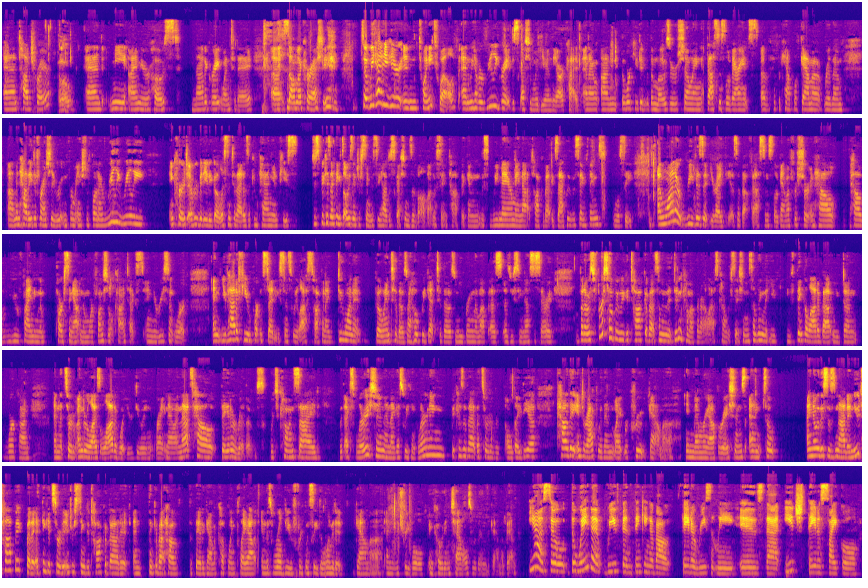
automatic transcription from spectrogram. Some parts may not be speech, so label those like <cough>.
and Todd Troyer. Hello. And me, I'm your host. Not a great one today, uh, Salma Qureshi. So we had you here in 2012, and we have a really great discussion with you in the archive, and I, on the work you did with the Moser, showing fast and slow variants of hippocampal gamma rhythm, um, and how they differentiate root information flow. And I really, really encourage everybody to go listen to that as a companion piece just because I think it's always interesting to see how discussions evolve on the same topic. And this, we may or may not talk about exactly the same things. We'll see. I want to revisit your ideas about fast and slow gamma for sure and how, how you're finding them parsing out in a more functional context in your recent work. And you've had a few important studies since we last talked, and I do want to go into those. And I hope we get to those and you bring them up as, as you see necessary. But I was first hoping we could talk about something that didn't come up in our last conversation, something that you, you think a lot about and you've done work on and that sort of underlies a lot of what you're doing right now. And that's how theta rhythms, which coincide with exploration and I guess we think learning because of that, that's sort of an old idea, how they interact with and might recruit gamma in memory operations. And so I know this is not a new topic, but I think it's sort of interesting to talk about it and think about how the theta gamma coupling play out in this worldview of frequency delimited gamma and retrieval encoding channels within the gamma band. Yeah, so the way that we've been thinking about theta recently is that each theta cycle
